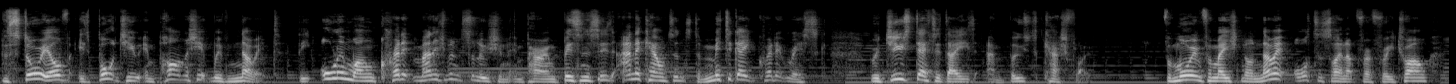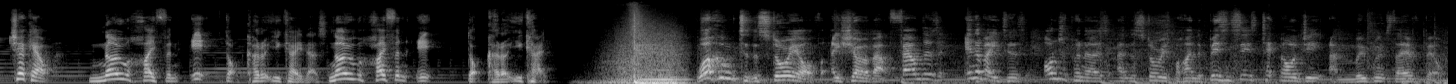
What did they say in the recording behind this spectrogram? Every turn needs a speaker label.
Speaker 1: The story of is brought to you in partnership with Know-it, the all in one credit management solution empowering businesses and accountants to mitigate credit risk, reduce debtor days, and boost cash flow. For more information on Know-it or to sign up for a free trial, check out no-it.co.uk. That's no-it.co.uk. Welcome to the story of a show about founders, innovators, entrepreneurs, and the stories behind the businesses, technology, and movements they have built.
